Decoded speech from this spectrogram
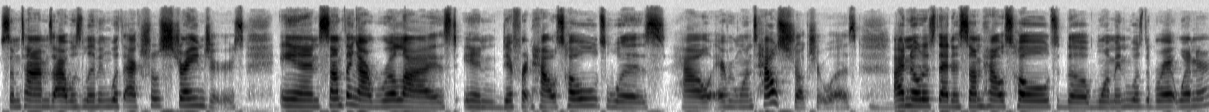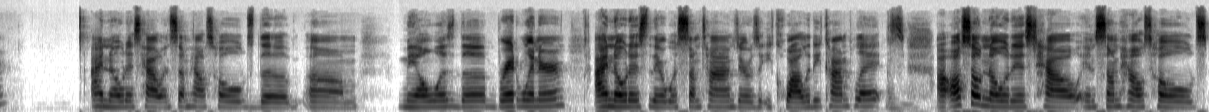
Sometimes I was living with actual strangers. And something I realized in different households was how everyone's house structure was. Mm-hmm. I noticed that in some households the woman was the breadwinner. I noticed how in some households the um, male was the breadwinner. I noticed there was sometimes there was an equality complex. Mm-hmm. I also noticed how in some households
